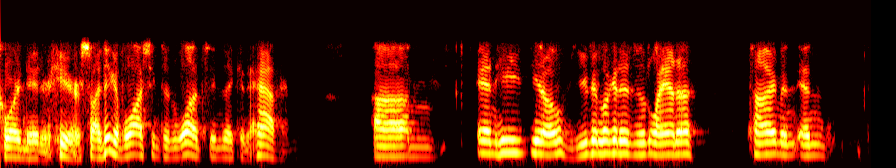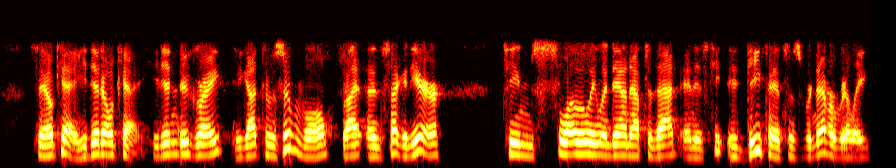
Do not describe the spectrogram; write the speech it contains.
coordinator here. So I think if Washington wants him, they can have him. Um, and he, you know, you can look at his Atlanta time and, and say, okay, he did okay. He didn't do great. He got to a Super Bowl, right? In second year, team slowly went down after that, and his, his defenses were never really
